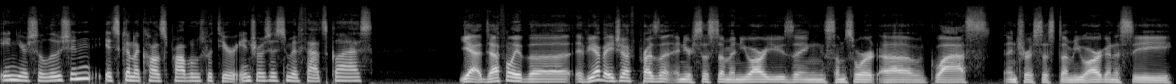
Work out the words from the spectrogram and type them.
in your solution, it's going to cause problems with your intro system if that's glass. Yeah, definitely. The if you have HF present in your system and you are using some sort of glass intro system, you are going to see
